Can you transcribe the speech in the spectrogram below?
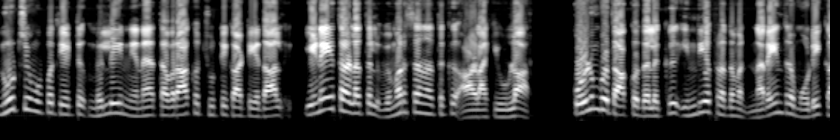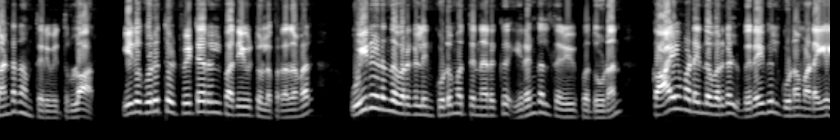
நூற்றி முப்பத்தி எட்டு மில்லியன் என தவறாக சுட்டிக்காட்டியதால் இணையதளத்தில் விமர்சனத்துக்கு ஆளாகியுள்ளார். கொழும்பு தாக்குதலுக்கு இந்திய பிரதமர் நரேந்திர மோடி கண்டனம் தெரிவித்துள்ளார். இது குறித்து ட்விட்டரில் பதிவிட்டுள்ள பிரதமர் உயிரிழந்தவர்களின் குடும்பத்தினருக்கு இரங்கல் தெரிவிப்பதுடன் காயமடைந்தவர்கள் விரைவில் குணமடைய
